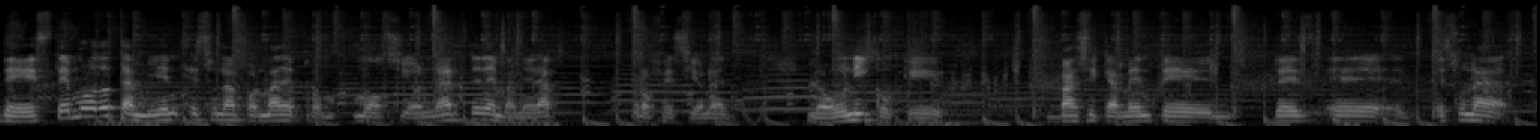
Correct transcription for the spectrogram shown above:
de este modo también es una forma de promocionarte de manera profesional. Lo único que básicamente es, eh, una, un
